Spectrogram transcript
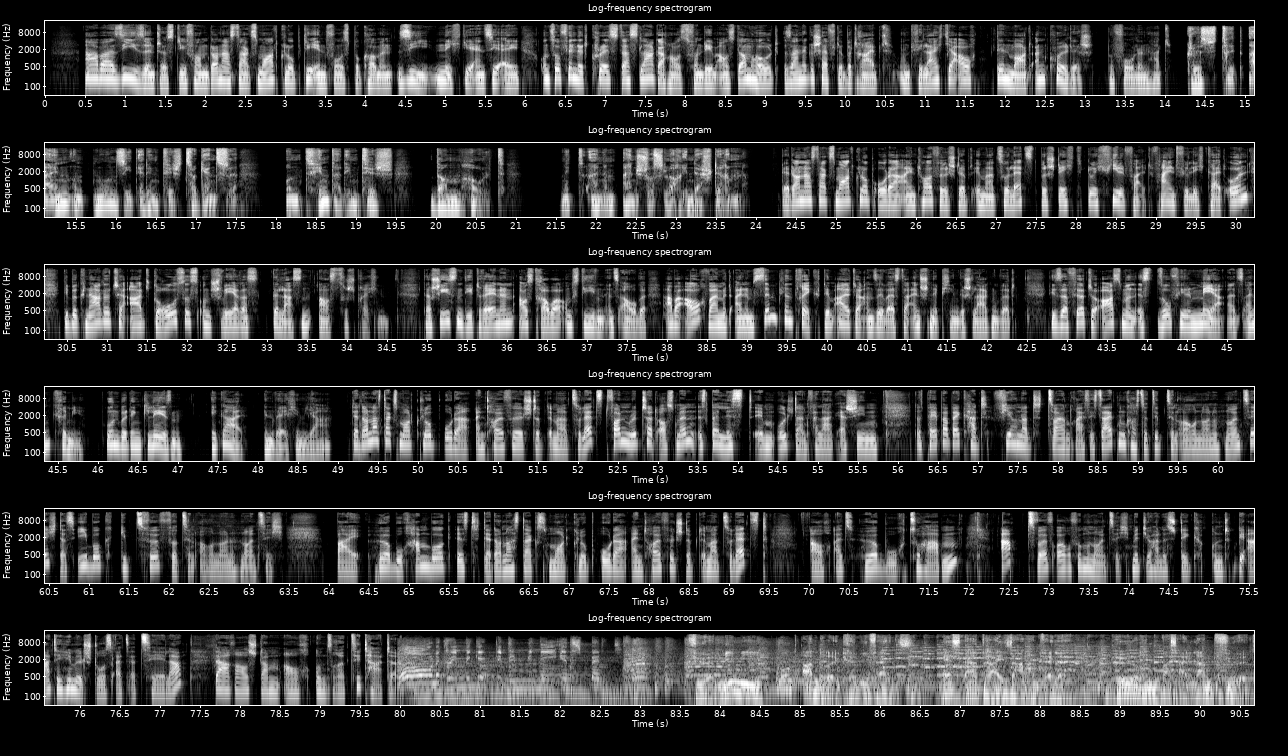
Aber sie sind es, die vom Donnerstagsmordclub die Infos bekommen. Sie, nicht die NCA. Und so findet Chris das Lagerhaus, von dem aus Domhold seine Geschäfte betreibt und vielleicht ja auch den Mord an Kuldisch befohlen hat. Chris tritt ein und nun sieht er den Tisch zur Gänze. Und hinter dem Tisch Dom Holt mit einem Einschussloch in der Stirn. Der Donnerstagsmordclub oder Ein Teufel stirbt immer zuletzt besticht durch Vielfalt, Feinfühligkeit und die begnadete Art, Großes und Schweres gelassen auszusprechen. Da schießen die Tränen aus Trauer um Steven ins Auge, aber auch, weil mit einem simplen Trick dem Alter an Silvester ein Schnippchen geschlagen wird. Dieser vierte Osman ist so viel mehr als ein Krimi. Unbedingt lesen, egal in welchem Jahr. Der Donnerstagsmordclub oder Ein Teufel stirbt immer zuletzt von Richard Osman ist bei List im Ulstein Verlag erschienen. Das Paperback hat 432 Seiten, kostet 17,99 Euro. Das E-Book gibt's für 14,99 Euro. Bei Hörbuch Hamburg ist der Donnerstagsmordclub oder Ein Teufel stirbt immer zuletzt auch als Hörbuch zu haben. Ab 12,95 Euro mit Johannes Stick und Beate Himmelstoß als Erzähler. Daraus stammen auch unsere Zitate. Ohne Krimi geht die Mimi nie ins Bett. Für Mimi und andere Krimi-Fans. SR3 Saarlandwelle. Hören, was ein Land fühlt.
